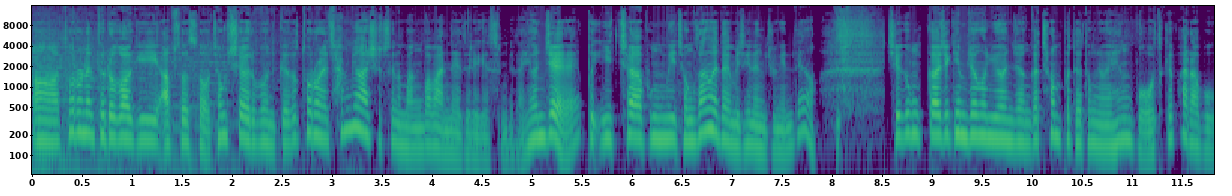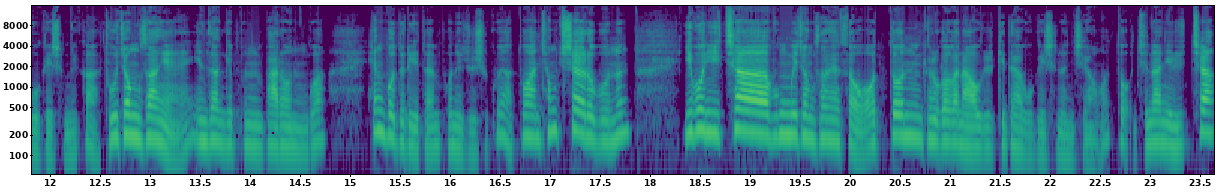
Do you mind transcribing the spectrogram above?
어, 토론에 들어가기 앞서서 정치자 여러분께서 토론에 참여하실 수 있는 방법 안내해 드리겠습니다. 현재 2차 북미 정상회담이 진행 중인데요. 지금까지 김정은 위원장과 트럼프 대통령의 행보 어떻게 바라보고 계십니까? 두 정상의 인상 깊은 발언과 행보들이 있다면 보내주시고요. 또한 청취자 여러분은 이번 2차 북미 정상에서 어떤 결과가 나오길 기대하고 계시는지요? 또 지난 1차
